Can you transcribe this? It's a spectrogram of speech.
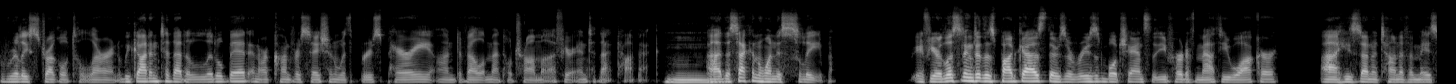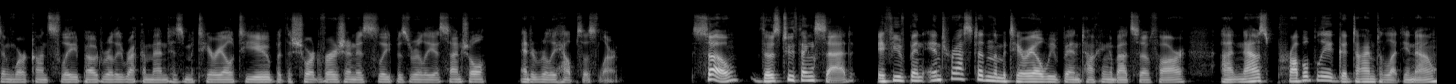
really struggle to learn. We got into that a little bit in our conversation with Bruce Perry on developmental trauma, if you're into that topic. Mm. Uh, the second one is sleep. If you're listening to this podcast, there's a reasonable chance that you've heard of Matthew Walker. Uh, he's done a ton of amazing work on sleep. I would really recommend his material to you, but the short version is sleep is really essential and it really helps us learn. So, those two things said, if you've been interested in the material we've been talking about so far, uh, now's probably a good time to let you know.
